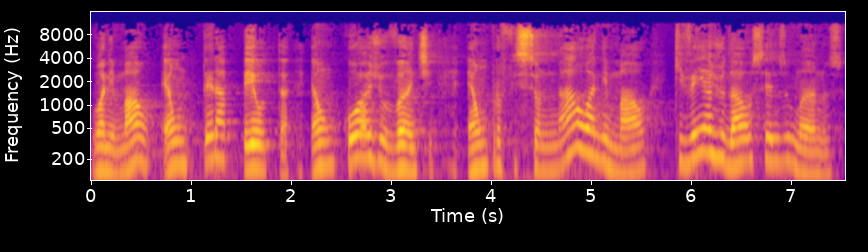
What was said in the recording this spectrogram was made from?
O animal é um terapeuta, é um coadjuvante, é um profissional animal que vem ajudar os seres humanos.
